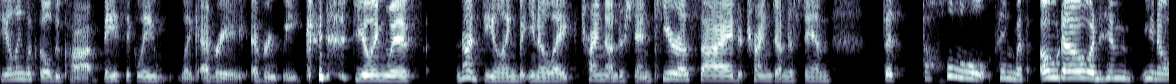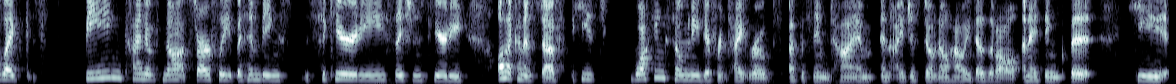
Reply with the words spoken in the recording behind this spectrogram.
dealing with Gul basically like every every week, dealing with not dealing, but you know, like trying to understand Kira's side, trying to understand the the whole thing with Odo and him, you know, like being kind of not Starfleet, but him being security, station security, all that kind of stuff. He's walking so many different tightropes at the same time, and I just don't know how he does it all. And I think that he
